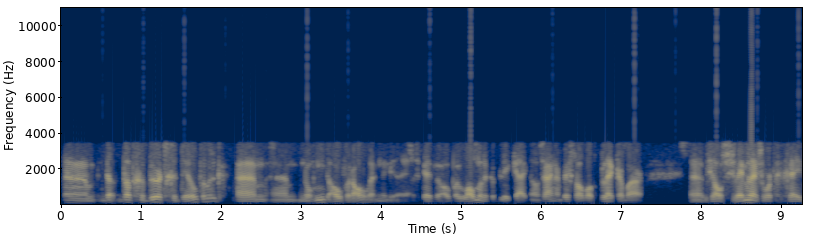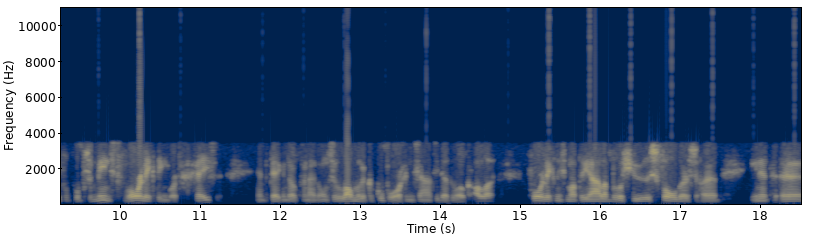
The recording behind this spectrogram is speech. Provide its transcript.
Um, dat, dat gebeurt gedeeltelijk, um, nog niet overal. En als ik even op een landelijke blik kijk, dan zijn er best wel wat plekken waar uh, zelfs zwemles wordt gegeven, of op zijn minst voorlichting wordt gegeven. En betekent ook vanuit onze landelijke koepelorganisatie dat we ook alle voorlichtingsmaterialen, brochures, folders uh, in het uh,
